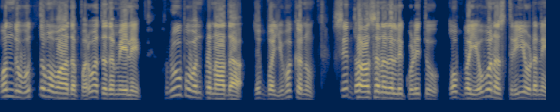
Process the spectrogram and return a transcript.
ಒಂದು ಉತ್ತಮವಾದ ಪರ್ವತದ ಮೇಲೆ ರೂಪವಂತನಾದ ಒಬ್ಬ ಯುವಕನು ಸಿದ್ಧಾಸನದಲ್ಲಿ ಕುಳಿತು ಒಬ್ಬ ಯೌವನ ಸ್ತ್ರೀಯೊಡನೆ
